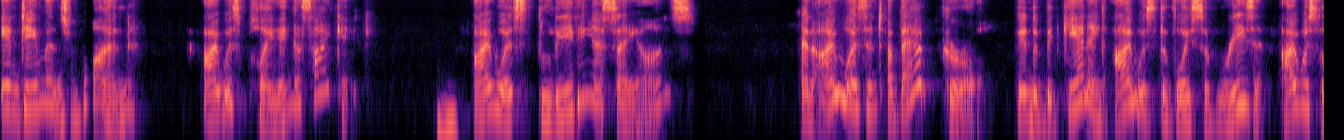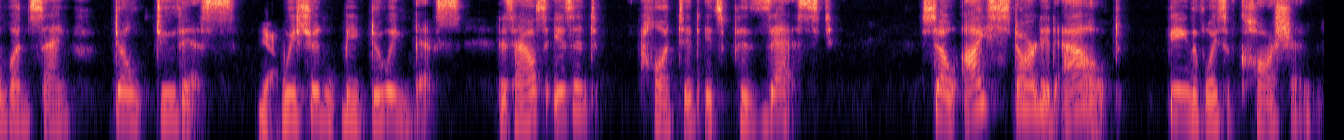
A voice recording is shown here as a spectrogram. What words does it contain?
in Demons 1, I was playing a psychic. Mm-hmm. I was leading a seance, and I wasn't a bad girl. In the beginning, I was the voice of reason. I was the one saying, don't do this. Yeah. We shouldn't be doing this. This house isn't haunted, it's possessed. So I started out being the voice of caution.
